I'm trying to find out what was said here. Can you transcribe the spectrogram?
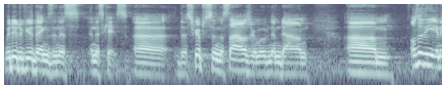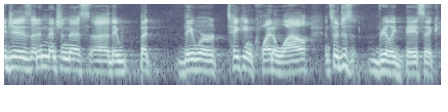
we did a few things in this in this case. Uh, the scripts and the styles, we're moving them down. Um, also the images, I didn't mention this, uh, they, but they were taking quite a while, and so just really basic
